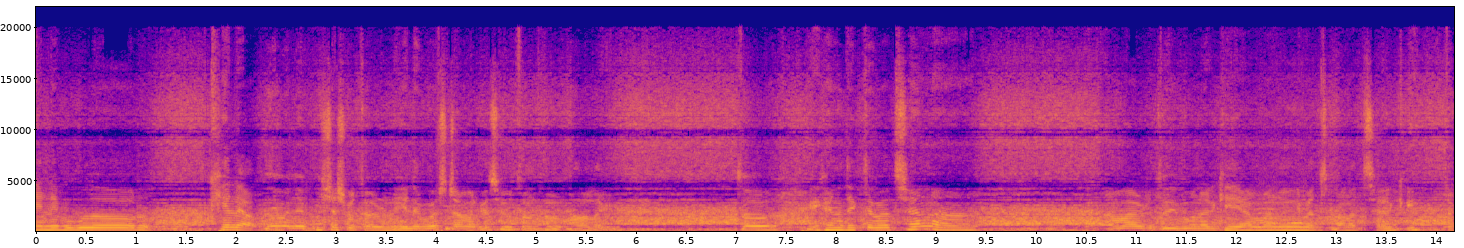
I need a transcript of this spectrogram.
এই লেবুগুলোর খেলে আপনি মানে বিশ্বাস করতে পারবেন এই লেবু গাছটা আমার কাছে অত্যন্ত ভালো লাগে। তো এখানে দেখতে পাচ্ছেন আমার দুই বোন আর কি, আমার বাচ্চা বানাচ্ছে আর কি। তো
